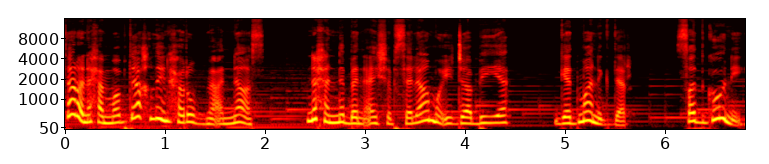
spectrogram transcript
ترى نحن مو بداخلين حروب مع الناس. نحن نبى نعيش بسلام وإيجابية. قد ما نقدر. صدقوني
